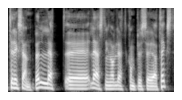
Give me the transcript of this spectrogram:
Till exempel lätt, eh, läsning av lätt komplicerad text,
